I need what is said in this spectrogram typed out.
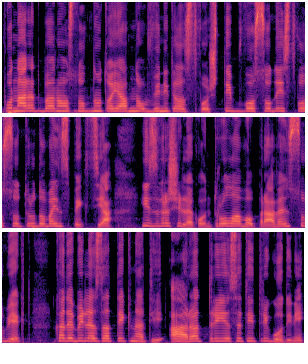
по наредба на основното јавно обвинителство Штип во содејство со трудова инспекција извршиле контрола во правен субјект, каде биле затекнати АР 33 години,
